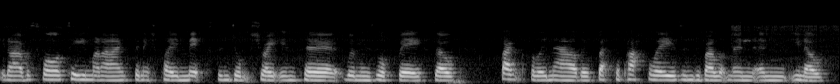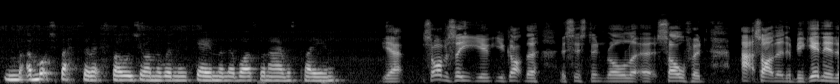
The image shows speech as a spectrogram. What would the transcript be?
You know, I was 14 when I finished playing mixed and jumped straight into women's rugby. So thankfully now there's better pathways and development, and you know, a much better exposure on the women's game than there was when I was playing. Yeah. So obviously you, you got the assistant role at, at Salford at sort of at the beginning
